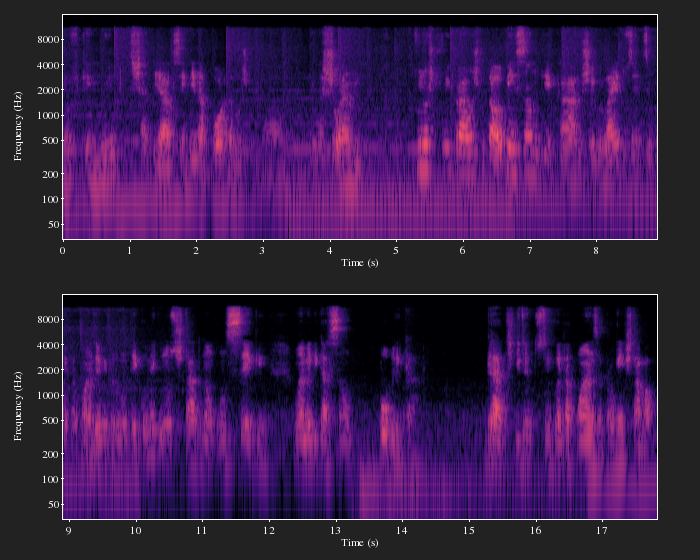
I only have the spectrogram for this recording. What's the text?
Eu fiquei muito chateado, senti na porta do hospital, ainda chorando. Fui, fui para o hospital, eu pensando que é caro, chego lá e é 250 kwanzas. Eu me perguntei como é que o nosso estado não consegue uma medicação pública grátis de 250 kwanza para alguém que está mal.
